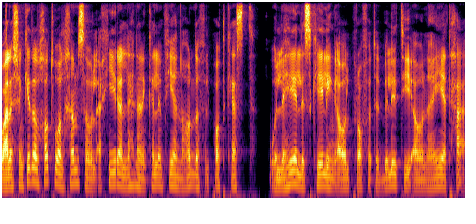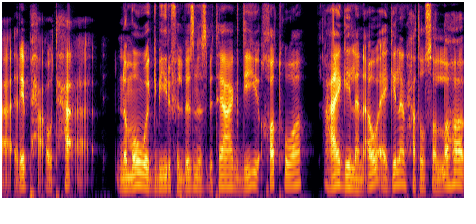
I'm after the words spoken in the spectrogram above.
وعلشان كده الخطوة الخامسة والأخيرة اللي إحنا هنتكلم فيها النهاردة في البودكاست واللي هي ال scaling أو ال profitability أو إن هي تحقق ربح أو تحقق نمو كبير في ال business بتاعك دي خطوة عاجلا أو آجلا هتوصل لها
